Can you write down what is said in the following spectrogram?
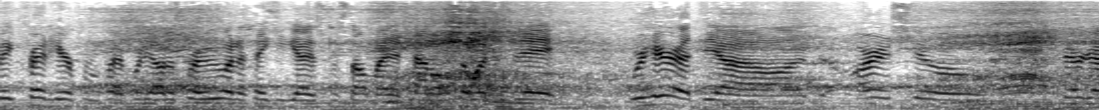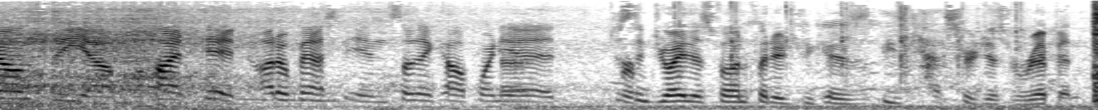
Big Fred here from 540 Auto Sport. We want to thank you guys for stopping by the channel so much today. We're here at the, uh, the Orange Show Fairgrounds, the um, Hot Pit Auto Fest in Southern California. Just enjoy this phone footage because these guys are just ripping.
